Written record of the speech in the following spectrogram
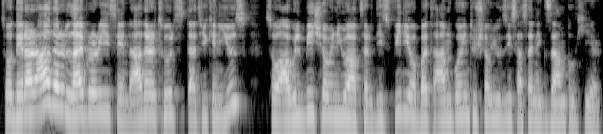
So there are other libraries and other tools that you can use. So i will be showing you after this video but i'm going to show you this as an example here.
